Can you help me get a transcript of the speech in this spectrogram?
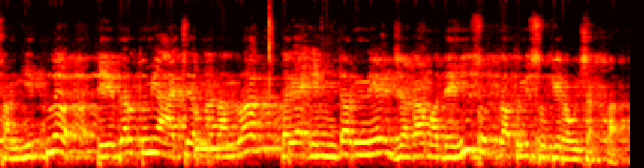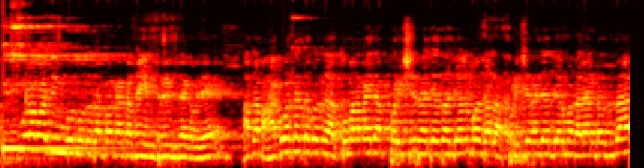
सांगितलं ते जर तुम्ही आचरणात आणलं तर या इंटरनेट जगामध्येही सुद्धा तुम्ही सुखी राहू शकता. होता बघा कसं इंटरनेट जगामध्ये आता भागवताचा बघा तुम्हाला माहिती आहे परीक्षित राजाचा जन्म झाला. परीक्षित राजा जन्म झाल्यानंतर सुद्धा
